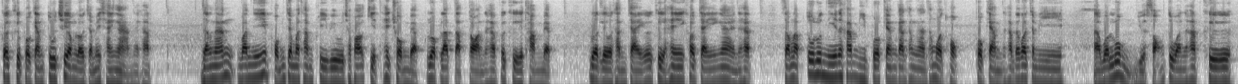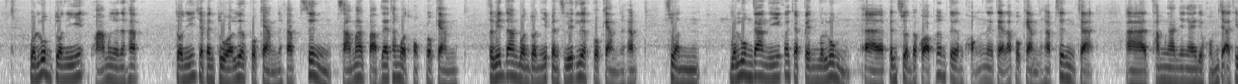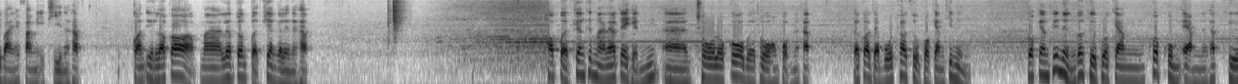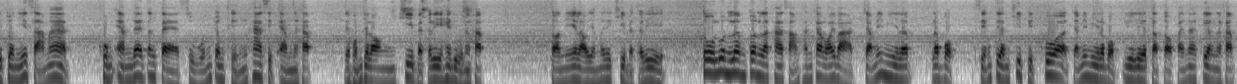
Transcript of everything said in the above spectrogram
ก็คือโปรแกรมตู้เชื่อมเราจะไม่ใช้งานนะครับ ดังนั้นวันนี้ผมจะมาทำพรีวิวเฉพาะกิจให้ชมแบบรวบรัดตัดตอนนะครับ ก็คือทำแบบรวดเร็วทันใจก็คือให้เข้าใจง่ายๆนะครับสำหรับตู้รุ่นนี้นะครับมีโปรแกรมการทำงานทั้งหมด 6 โปรแกรมนะครับ แล้วก็จะมีวอลลุ่มอยู่ 2 ตัวนะครับ คือวอลลุ่มตัวนี้ขวามือนะครับ ตัวนี้จะเป็นตัวเลือกโปรแกรมนะครับ ซึ่งสามารถปรับได้ทั้งหมด 6 โปรแกรมสวิตช์ด้านบนตัวนี้เป็นสวิตช์เลือกโปรแกรมนะครับ ส่วน วอลลุ่มด้านนี้ก็จะเป็นวอลลุ่มอ่าเป็นส่วนประกอบเพิ่มเติมของในแต่ละโปรแกรมนะครับ ซึ่งจะอ่าทำงานยังไงเดี๋ยวผมจะอธิบายให้ฟังอีกทีนะครับ ก่อนอื่นแล้วก็มาเริ่มต้นเปิดเครื่องกันเลยนะครับ พอเปิดเครื่องขึ้นมาแล้วจะเห็นอ่าโชว์โลโก้เบอร์โทรของผมนะครับ แล้วก็จะบูตเข้าสู่โปรแกรมที่ 1 โปรแกรมที่ 1 ก็คือโปรแกรมควบคุมแอมป์นะครับ คือตัวนี้สามารถคุมแอมป์ได้ตั้งแต่ 0 จนถึง 50 แอมป์นะครับ เดี๋ยวผมจะลองคีบแบตเตอรี่ให้ดูนะครับ ตอนนี้เรายังไม่ได้คีบแบตเตอรี่ ตู้รุ่นเริ่มต้นราคา 3,900 บาท จะไม่มีระระบบเสียงเตือนคีบผิดขั้วจะไม่มีระบบรีเลย์ตัดต่อไฟหน้าเครื่องนะครับ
